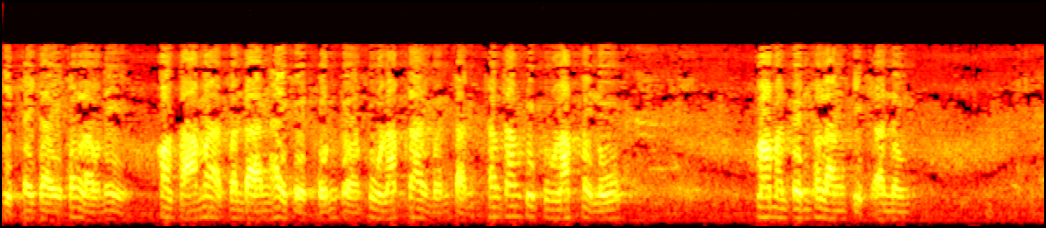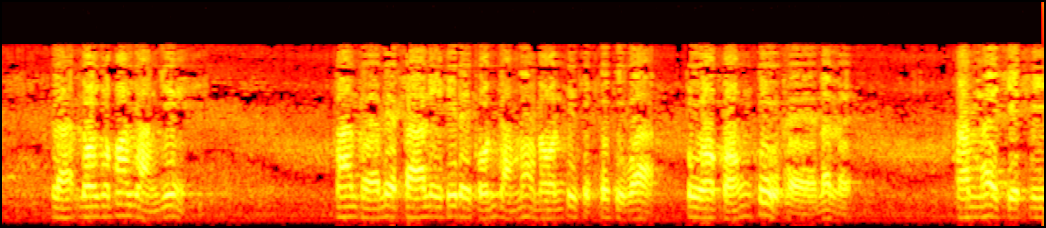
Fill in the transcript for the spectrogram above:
จิตในใจของเรานี่ ก็สามารถบันดาลให้เกิดผลแก่ผู้รับได้เหมือนกัน ทั้งๆทที่ผู้รับไม่รู้ เพราะมันเป็นพลังจิตอันหนึ่งและโดยเฉพาะอย่างยิ่ง การแผ่เมตตานี่ที่ได้ผลอย่างแน่นอนที่สุดก็คือว่า ตัวของผู้แผ่นั่นแหละทำให้จิตมี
